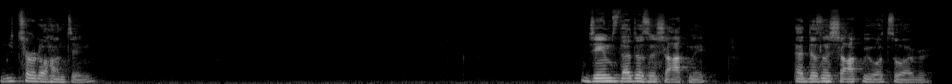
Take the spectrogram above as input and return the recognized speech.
We turtle hunting. James, that doesn't shock me. That doesn't shock me whatsoever.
